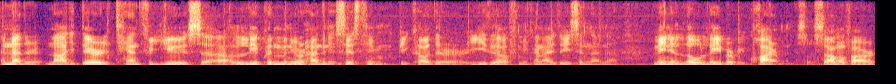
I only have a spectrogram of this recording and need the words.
Another large dairy tend to use a liquid manure handling system because they're easy of mechanization and uh, low labor requirement. So some of our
